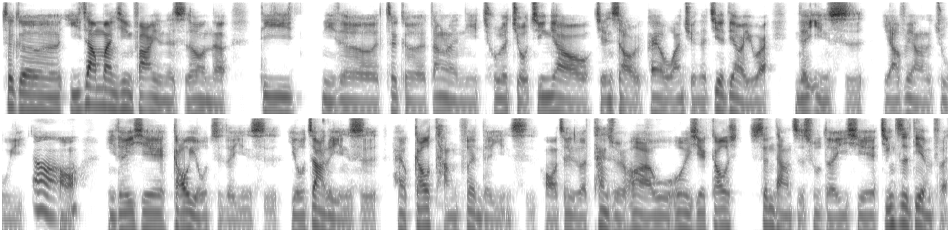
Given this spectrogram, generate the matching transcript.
这个胰脏慢性发炎的时候呢，第一。你的这个当然，你除了酒精要减少，还有完全的戒掉以外，你的饮食也要非常的注意。嗯、哦，你的一些高油脂的饮食、油炸的饮食，还有高糖分的饮食，哦，这个碳水化合物或一些高升糖指数的一些精致淀粉，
